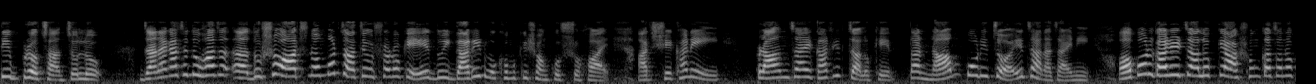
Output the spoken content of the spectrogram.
তীব্র চাঞ্চল্য। জানা গেছে আট নম্বর জাতীয় সড়কে দুই গাড়ির মুখোমুখি সংঘর্ষ হয়। আর সেখানেই প্রাণ যায় গাড়ির চালকের। তার নাম পরিচয় জানা যায়নি। অপর গাড়ির চালককে আশঙ্কাজনক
